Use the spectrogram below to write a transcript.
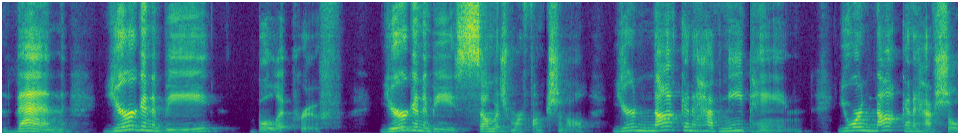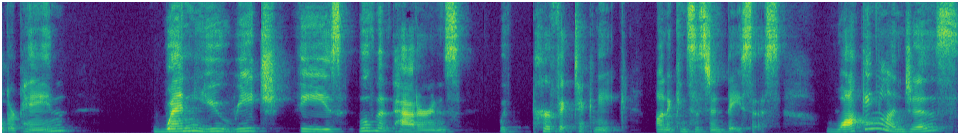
Then you're going to be bulletproof. You're going to be so much more functional. You're not going to have knee pain. You're not going to have shoulder pain when you reach these movement patterns with perfect technique on a consistent basis. Walking lunges,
